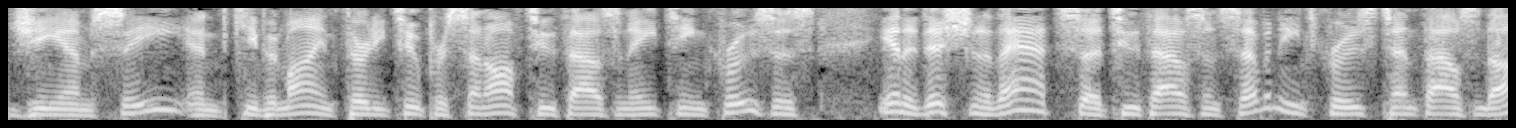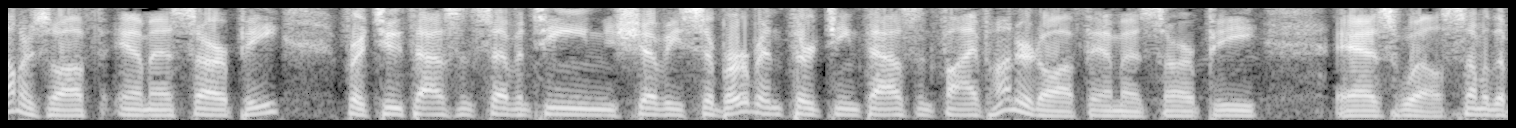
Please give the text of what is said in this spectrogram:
GMC. And keep in mind, 32% off 2018 Cruzes. In addition to that, uh, 2017 Cruze, $10,000 off MSRP. For 2017 Chevy Suburban, 13500 off MSRP as well. Some of the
